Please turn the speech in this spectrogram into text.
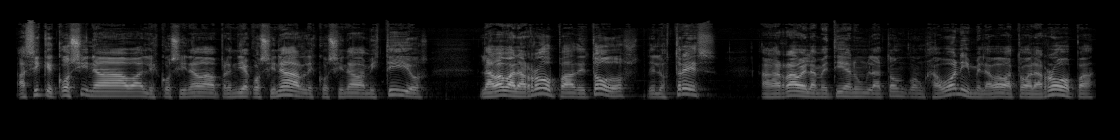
Así que cocinaba, les cocinaba, aprendí a cocinar, les cocinaba a mis tíos, lavaba la ropa de todos, de los tres, agarraba y la metía en un latón con jabón y me lavaba toda la ropa.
